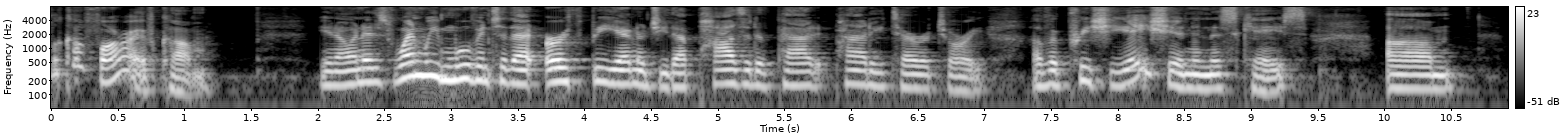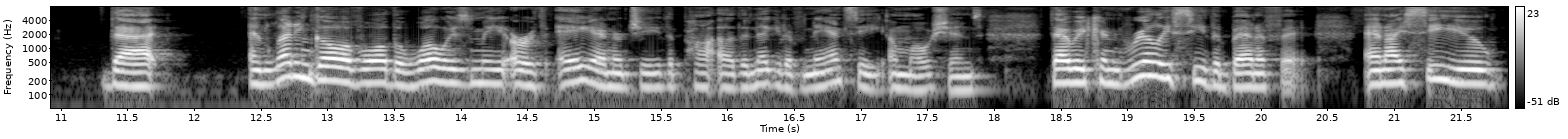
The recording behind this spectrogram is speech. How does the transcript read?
look how far I've come. You know, and it's when we move into that earth B energy, that positive patty territory of appreciation in this case, um, that and letting go of all the woe is me earth a energy the uh, the negative nancy emotions that we can really see the benefit. And i see you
